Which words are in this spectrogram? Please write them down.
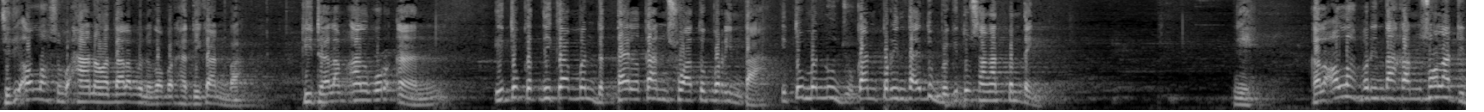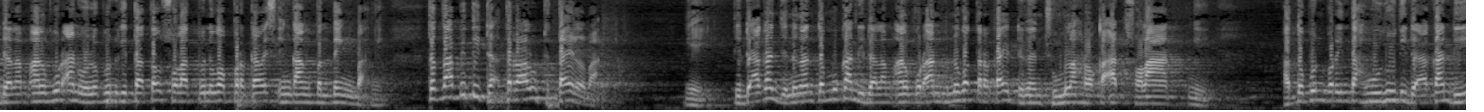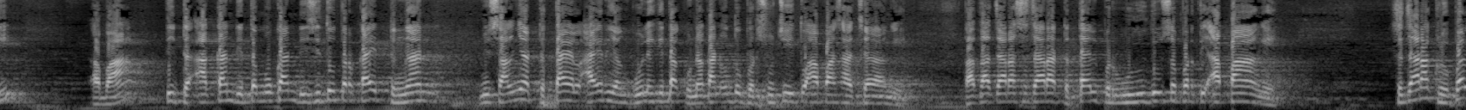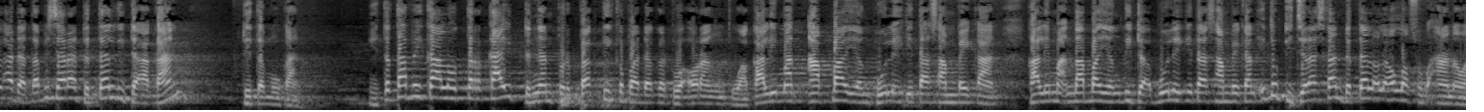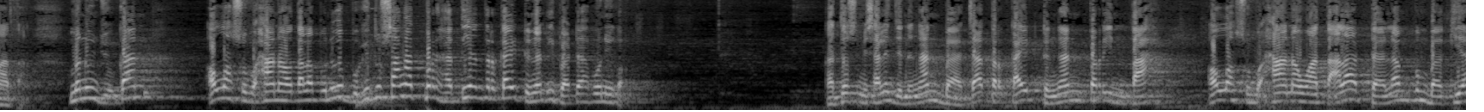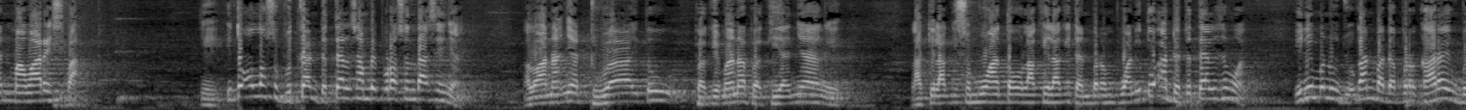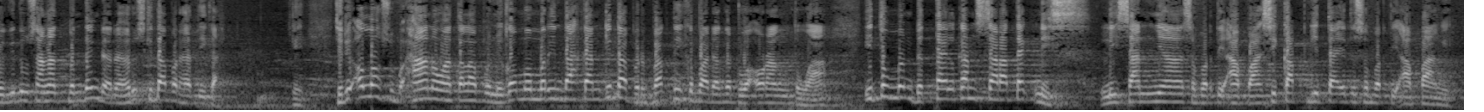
Jadi Allah Subhanahu wa taala pun perhatikan, Pak di dalam Al-Quran itu ketika mendetailkan suatu perintah itu menunjukkan perintah itu begitu sangat penting. Nih, kalau Allah perintahkan sholat di dalam Al-Quran walaupun kita tahu sholat pun perkawis ingkang penting pak. Nih. Tetapi tidak terlalu detail pak. Nih, tidak akan jenengan temukan di dalam Al-Quran pun terkait dengan jumlah rakaat sholat. Nih. Ataupun perintah wudhu tidak akan di apa tidak akan ditemukan di situ terkait dengan misalnya detail air yang boleh kita gunakan untuk bersuci itu apa saja nih. Tata cara secara detail berwudu seperti apa nih. Secara global ada tapi secara detail tidak akan ditemukan. Tetapi kalau terkait dengan berbakti kepada kedua orang tua, kalimat apa yang boleh kita sampaikan, kalimat apa yang tidak boleh kita sampaikan itu dijelaskan detail oleh Allah Subhanahu wa taala. Menunjukkan Allah Subhanahu wa taala punika begitu sangat perhatian terkait dengan ibadah punika. Kados misalnya jenengan baca terkait dengan perintah Allah Subhanahu wa taala dalam pembagian mawaris, Pak. Itu Allah sebutkan detail sampai prosentasenya. Kalau anaknya dua itu bagaimana bagiannya? Laki-laki semua atau laki-laki dan perempuan itu ada detail semua. Ini menunjukkan pada perkara yang begitu sangat penting dan harus kita perhatikan. Oke. Jadi Allah Subhanahu wa taala pun kalau memerintahkan kita berbakti kepada kedua orang tua itu mendetailkan secara teknis lisannya seperti apa, sikap kita itu seperti apa gitu.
